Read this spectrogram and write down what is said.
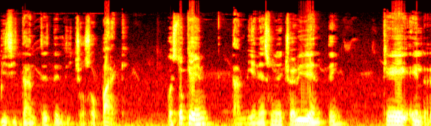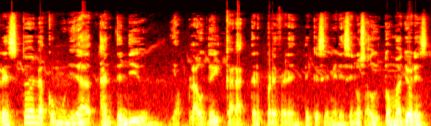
visitantes del dichoso parque, puesto que también es un hecho evidente que el resto de la comunidad ha entendido y aplaude el carácter preferente que se merecen los adultos mayores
